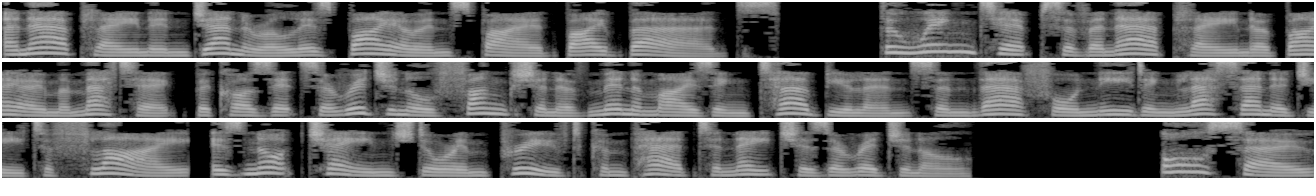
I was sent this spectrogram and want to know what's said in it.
an airplane in general is bio-inspired by birds. The wingtips of an airplane are biomimetic because its original function of minimizing turbulence and therefore needing less energy to fly, is not changed or improved compared to nature's original. Also,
